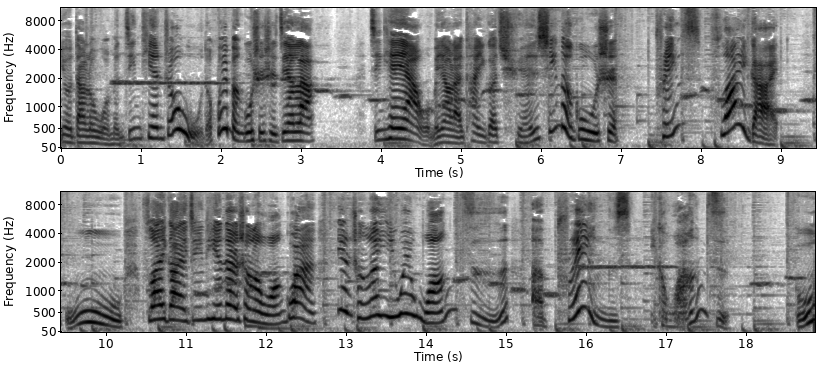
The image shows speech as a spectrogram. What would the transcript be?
又到了我们今天周五的绘本故事时间啦。 今天呀，我们要来看一个全新的故事，Prince Fly Guy。呜，Fly Guy 今天戴上了王冠，变成了一位王子，a prince，一个王子。哦，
